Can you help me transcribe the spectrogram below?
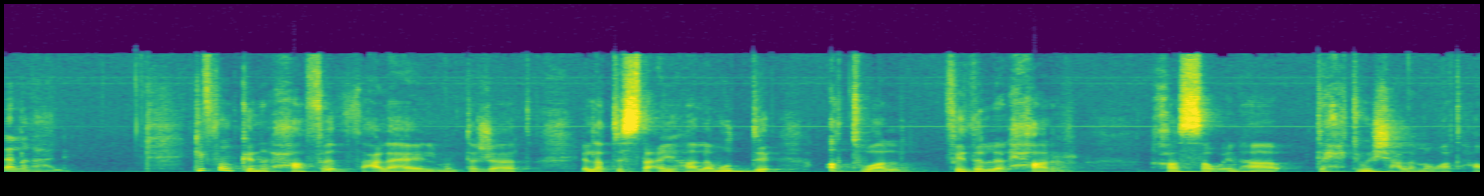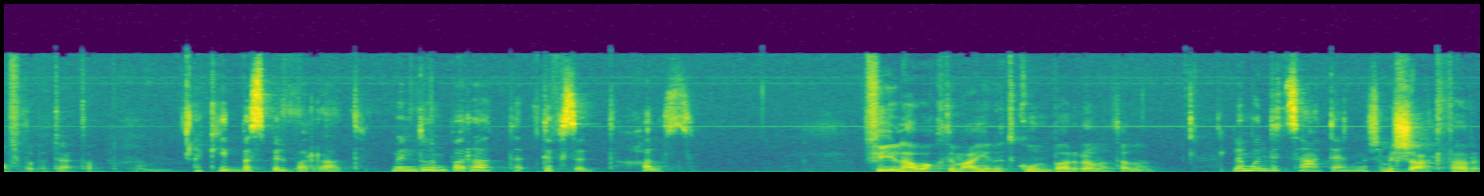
للغالي. كيف ممكن نحافظ على هاي المنتجات اللي بتصنعيها لمدة أطول في ظل الحر خاصة وإنها تحتويش على مواد حافظة بتاتا أكيد بس بالبراد. من دون براد تفسد خلص. في لها وقت معين تكون برا مثلا؟ لمدة ساعتين مش مش أكثر.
